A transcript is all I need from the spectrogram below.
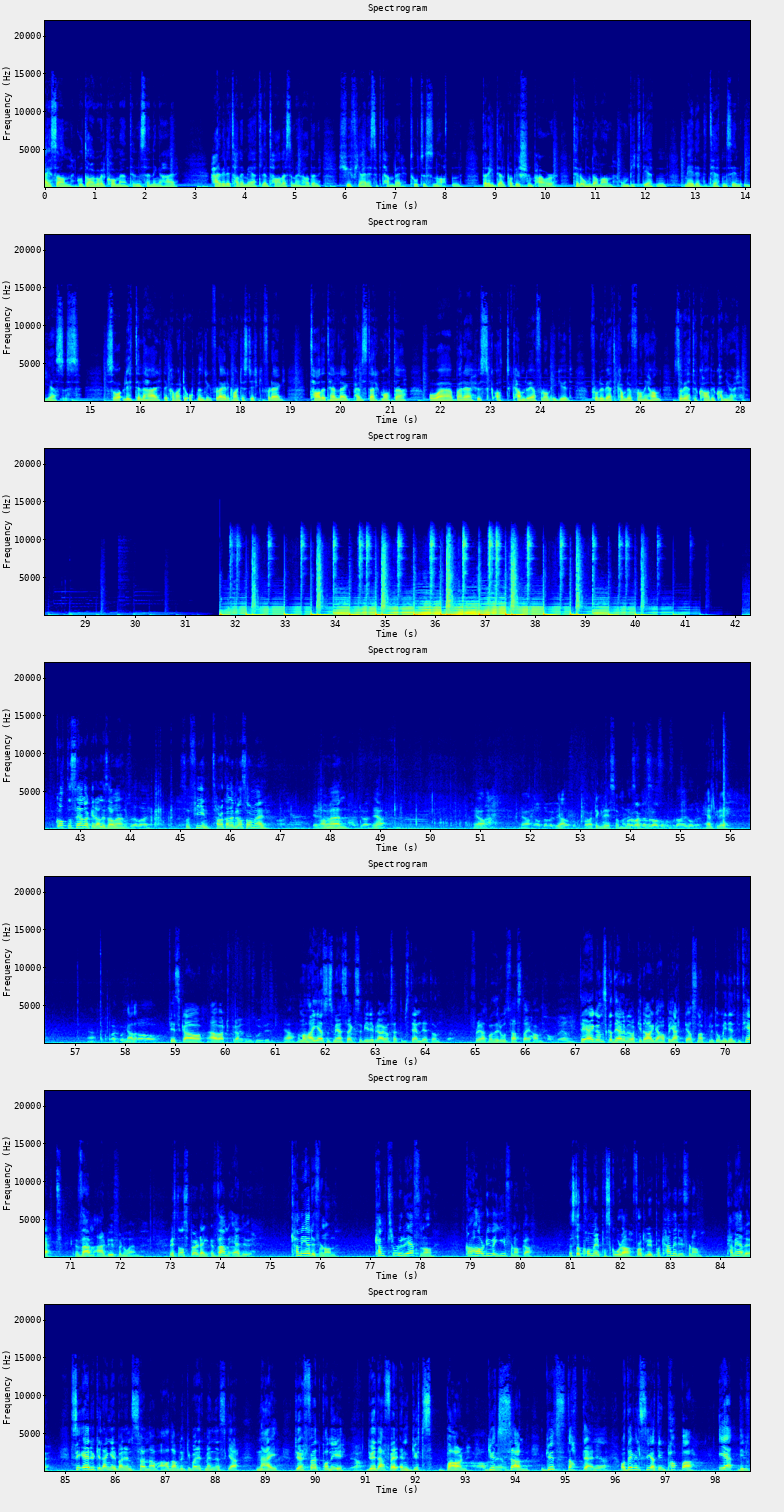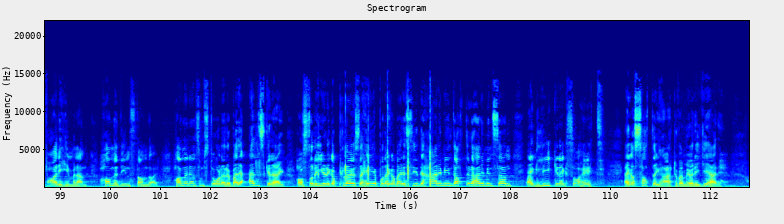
Hei sann, god dag og velkommen til denne sendinga her. Her vil jeg ta deg med til en tale som jeg hadde den 24. september 2018, der jeg delte på Vision Power til ungdommene om viktigheten med identiteten sin i Jesus. Så lytt til det her. Det kan være til oppmuntring for deg, det kan være til styrke for deg. Ta det til deg på en sterk måte, og eh, bare husk at hvem du er for noen i Gud. For når du vet hvem du er for noen i Han, så vet du hva du kan gjøre. Godt å se dere, alle sammen. Så fint. Har dere hatt en bra sommer? Amen. Ja. Ja. Ja. Ja, det veldig ja. bra Det sommer. har vært en grei sommer. Har det vært Liksom. en bra sommer for deg, Daniel? Helt grei. Ja. Vært på Ja hytta og Fiska og Det har vært bra. Ja. Når man har Jesus med seg, så blir det bra uansett omstendighetene. Fordi at man er rotfesta i Han. Det jeg ønsker å dele med dere i dag, det jeg har på hjertet, er å snakke litt om identitet. Hvem er du for noen? Hvis noen spør deg hvem er du, hvem er du for noen? Hvem tror du du er for noen? Hva har du å gi for noe? Hvis du kommer på skolen, folk lurer på hvem er du for noen? Hvem er du? Så er du ikke lenger bare en sønn av Adam. Du er ikke bare et menneske. Nei, du er født på ny. Du er derfor en Guds barn. Guds sønn. Guds datter. Og det vil si at din pappa er din far i himmelen. Han er din standard. Han er den som står der og bare elsker deg. Han står og gir deg applaus og heier på deg og bare sier 'Det her er min datter, det her er min sønn. Jeg liker deg så høyt. Jeg har satt deg her til å være med og regjere.'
